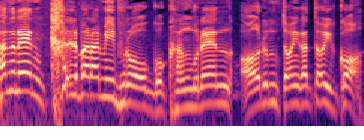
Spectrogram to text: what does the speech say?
하늘엔 칼바람이 불어오고 강물엔 얼음덩이가 떠 있고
